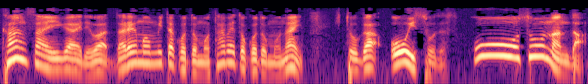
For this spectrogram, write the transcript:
関西以外では誰も見たことも食べたこともない人が多いそうです。ほー、そうなんだ。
